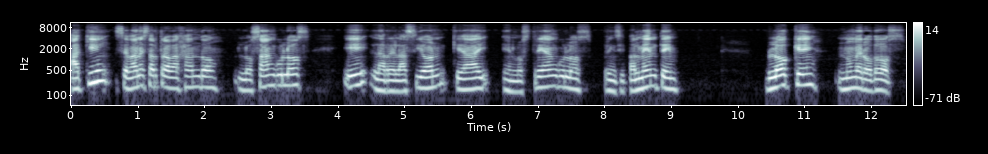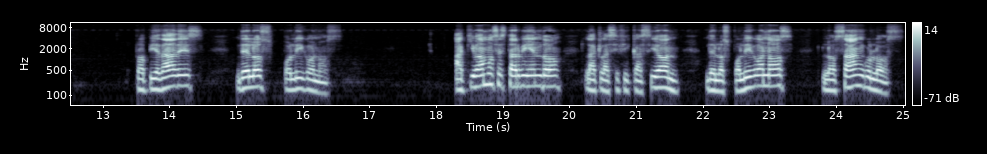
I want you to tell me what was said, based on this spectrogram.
Aquí se van a estar trabajando los ángulos y la relación que hay en los triángulos principalmente. Bloque número 2. Propiedades de los polígonos. Aquí vamos a estar viendo la clasificación de los polígonos, los ángulos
